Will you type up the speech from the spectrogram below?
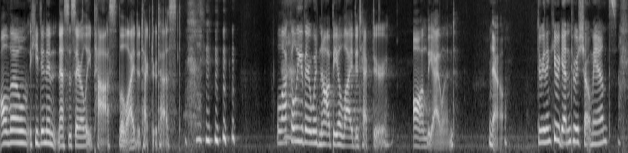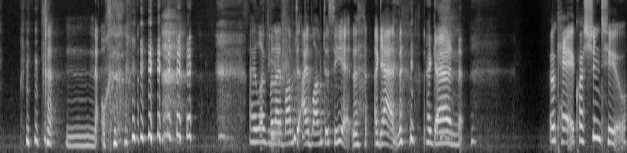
Although he didn't necessarily pass the lie detector test. Luckily, there would not be a lie detector on the island. No. Do we think he would get into a showmance? No, I love you. but I'd love to. I'd love to see it again. Again. Okay, question two.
